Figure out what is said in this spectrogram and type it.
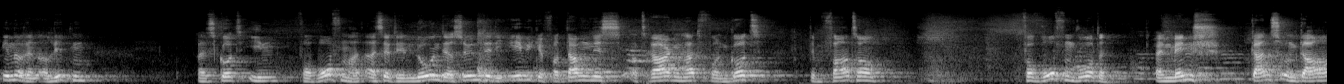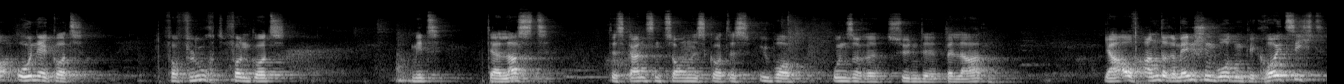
Inneren erlitten, als Gott ihn verworfen hat, als er den Lohn der Sünde, die ewige Verdammnis ertragen hat von Gott, dem Vater, verworfen wurde. Ein Mensch ganz und gar ohne Gott, verflucht von Gott, mit der Last des ganzen Zornes Gottes über unsere Sünde beladen. Ja, auch andere Menschen wurden gekreuzigt,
